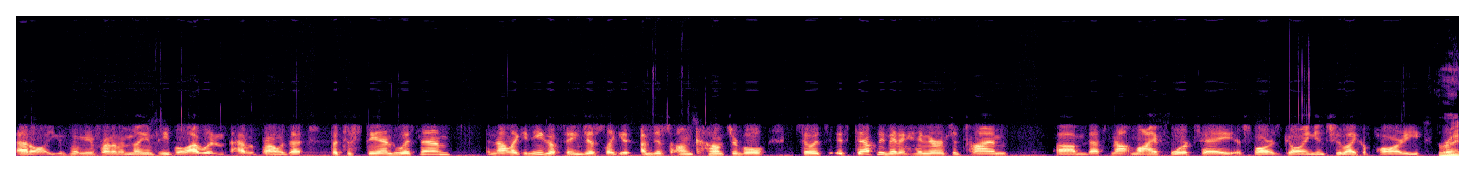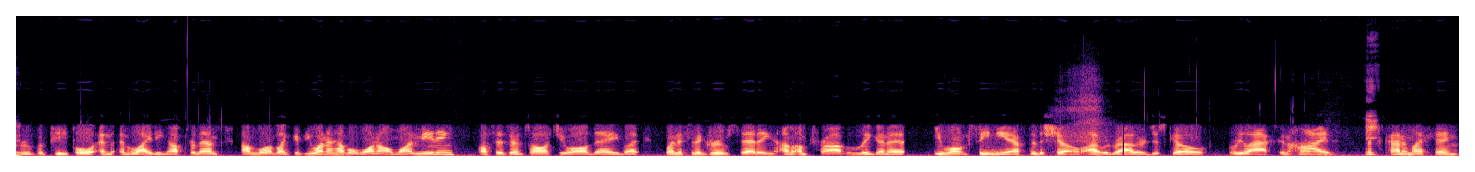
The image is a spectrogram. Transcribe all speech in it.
at all. You can put me in front of a million people. I wouldn't have a problem with that. But to stand with them and not like an ego thing, just like it, I'm just uncomfortable. So it's it's definitely been a hindrance at times. Um, that's not my forte as far as going into like a party Right. a group of people and, and lighting up for them. I'm more of like if you want to have a one-on-one meeting, I'll sit there and talk to you all day. But when it's in a group setting, I'm, I'm probably gonna you won't see me after the show. I would rather just go relax and hide. That's kind of my thing.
